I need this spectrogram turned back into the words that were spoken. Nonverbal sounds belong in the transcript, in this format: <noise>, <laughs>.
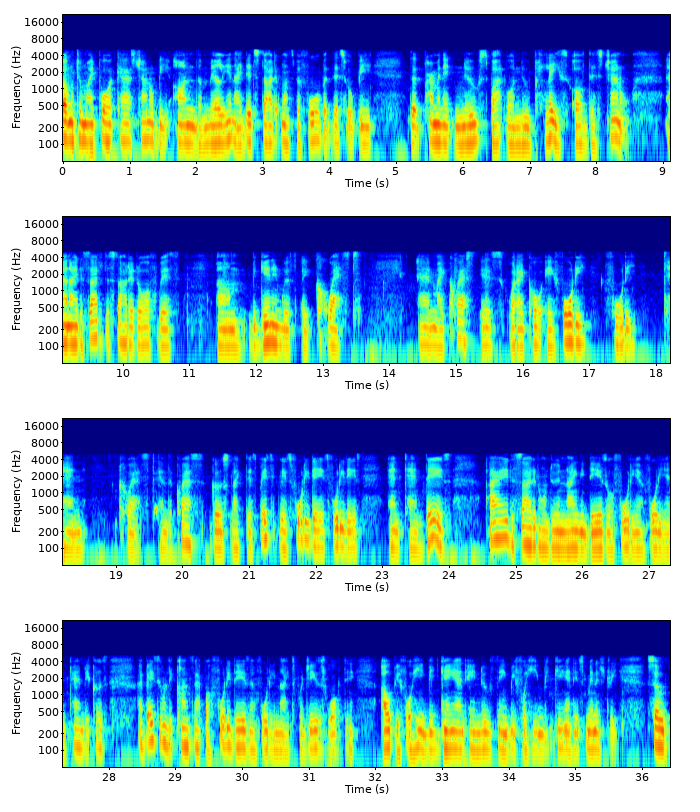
Welcome to my podcast channel, Beyond the Million. I did start it once before, but this will be the permanent new spot or new place of this channel. And I decided to start it off with um, beginning with a quest. And my quest is what I call a 40 40 10 quest. And the quest goes like this basically, it's 40 days, 40 days, and 10 days. I decided on doing 90 days or 40 and 40 and 10 because I based on the concept of 40 days and 40 nights where Jesus walked out before he began a new thing, before he began his ministry. So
